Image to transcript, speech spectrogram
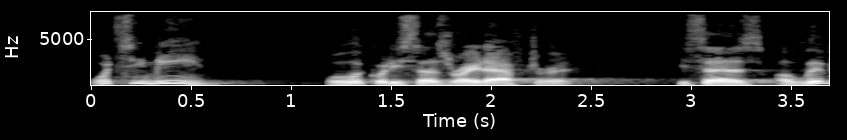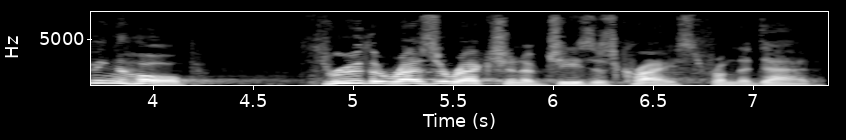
What's he mean? Well, look what he says right after it. He says, a living hope through the resurrection of Jesus Christ from the dead.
